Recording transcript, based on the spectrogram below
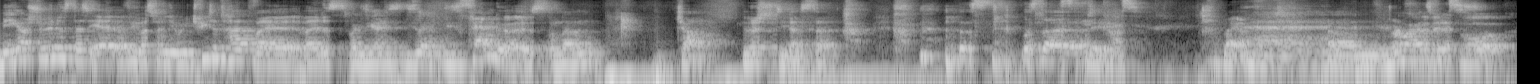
mega schön ist, dass er irgendwie was von ihr retweetet hat, weil, weil, das, weil sie halt diese, dieser, diese Fangirl ist und dann, tja, löscht sie das dann. das, das da, nee. Krass. Naja. Ähm, nur mal ganz das kurz. so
